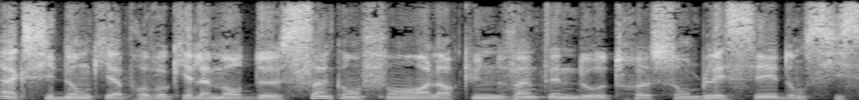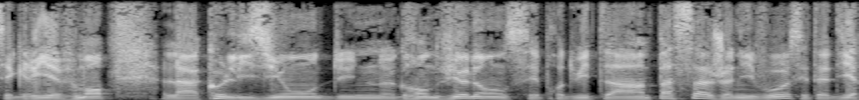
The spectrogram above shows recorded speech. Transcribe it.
Accident qui a provoqué la mort de cinq enfants alors qu'une vingtaine d'autres sont blessés, dont six et grièvement. La collision d'une grande violence s'est produite à un passage à niveau, c'est-à-dire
